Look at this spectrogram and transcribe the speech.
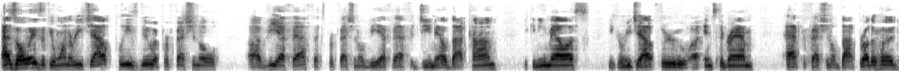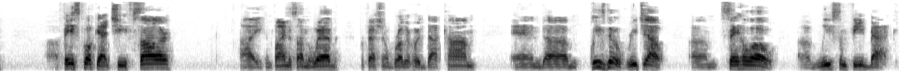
as always, if you want to reach out, please do at professional uh, VFF. That's professionalvff at gmail.com. You can email us. You can reach out through uh, Instagram at professional.brotherhood, uh, Facebook at Chief Soller. Uh, you can find us on the web, professionalbrotherhood.com. And um, please do reach out, um, say hello, uh, leave some feedback.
